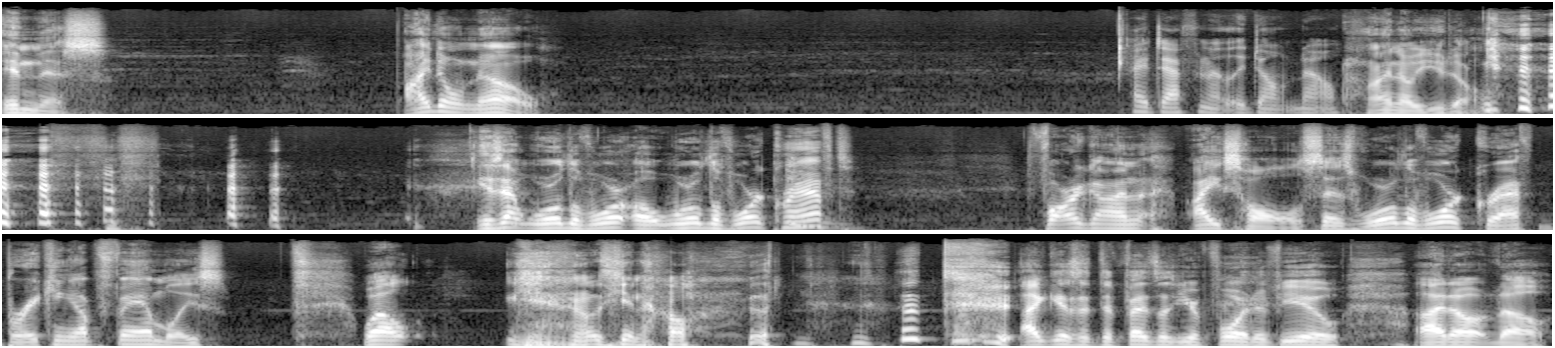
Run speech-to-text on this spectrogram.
in this? I don't know. I definitely don't know. I know you don't. Is that World of War? Oh, World of Warcraft. Fargon Icehole says World of Warcraft breaking up families. Well, you know, you know. I guess it depends on your point of view. I don't know.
